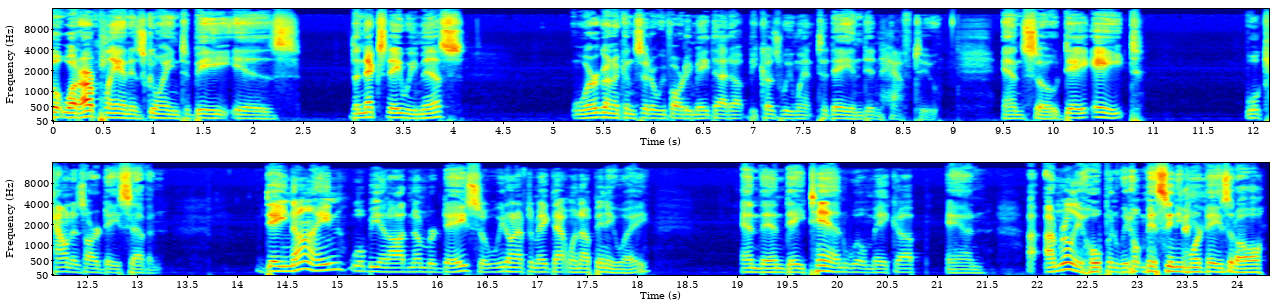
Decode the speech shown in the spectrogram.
But what our plan is going to be is the next day we miss, we're going to consider we've already made that up because we went today and didn't have to. And so day eight will count as our day seven. Day nine will be an odd numbered day, so we don't have to make that one up anyway. And then day 10 we'll make up and i'm really hoping we don't miss any more days at all.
